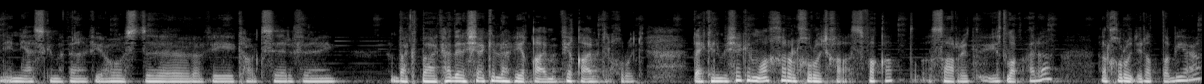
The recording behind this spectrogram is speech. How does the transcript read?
لأني أسكن مثلا في hostel في couch surfing backpack. هذه الأشياء كلها في قائمة في قائمة الخروج. لكن بشكل مؤخر الخروج خلاص فقط صار يط- يطلق على الخروج إلى الطبيعة.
